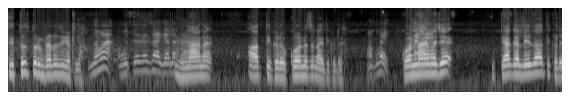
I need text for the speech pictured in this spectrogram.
तिथंच तुरुंब्यातच घेतला. नवा? होत्या त्या जाग्याला का? नाही नाही. आत तिकडं. कोणच नाही तिकडं. अगं बाई कोण नाही? म्हणजे त्या गल्लीचा तिकडं.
